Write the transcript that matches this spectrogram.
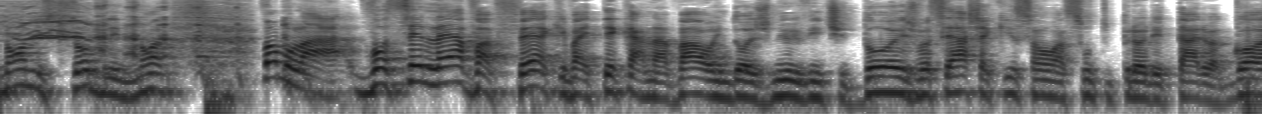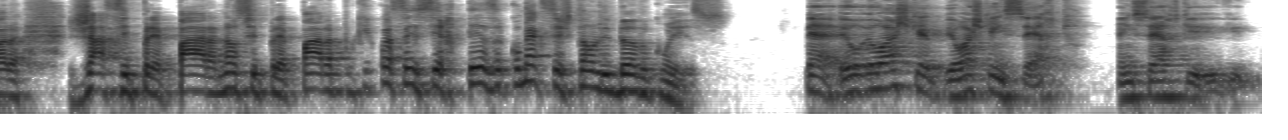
nome, sobrenome. Vamos lá, você leva fé que vai ter carnaval em 2022? Você acha que isso é um assunto prioritário agora? Já se prepara, não se prepara? Porque com essa incerteza, como é que vocês estão lidando com isso? É, eu, eu, acho que é, eu acho que é incerto. É incerto que, que,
